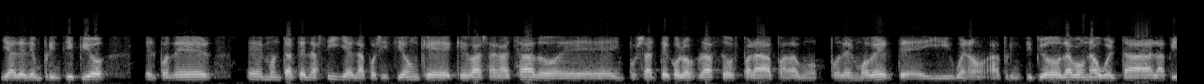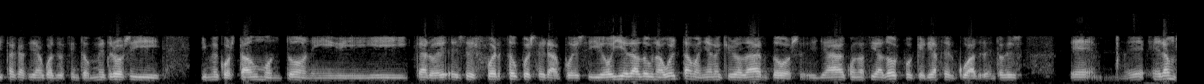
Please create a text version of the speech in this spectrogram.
Ya desde un principio el poder eh, montarte en la silla, en la posición que, que vas agachado, eh, impulsarte con los brazos para, para poder moverte. Y bueno, al principio daba una vuelta a la pista que hacía 400 metros y, y me costaba un montón. Y, claro, e-, ese esfuerzo pues era, pues si hoy he dado una vuelta, mañana quiero dar dos, ya cuando hacía dos pues quería hacer cuatro, entonces eh, eh era un,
